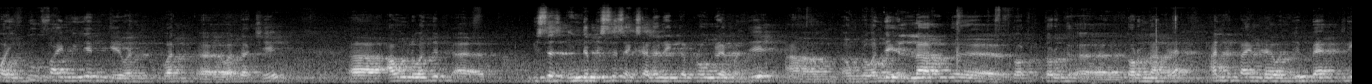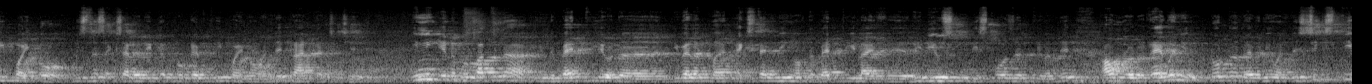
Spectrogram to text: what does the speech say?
பாயிண்ட் டூ ஃபைவ் மில்லியனுக்கு வந்து வந் வந்தாச்சு. அவங்க வந்து பிஸ்னஸ் இந்த பிஸ்னஸ் எக்ஸலரேட்டர் ப்ரோக்ராம் வந்து அவங்க வந்து எல்லாருக்கும் திறக்க திறந்தாங்க. அந்த டைமில் வந்து bay three point O business accelerator programme three point O வந்து கிராண்ட் கிடச்சிச்சு. இன்றைக்கி நம்ம பார்த்தோன்னா இந்த பேட்டரியோட development extending of the battery life reducing டிஸ்போசலுக்கு வந்து அவங்களோட ரெவென்யூ டோட்டல் ரெவன்யூ வந்து சிக்ஸ்டி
